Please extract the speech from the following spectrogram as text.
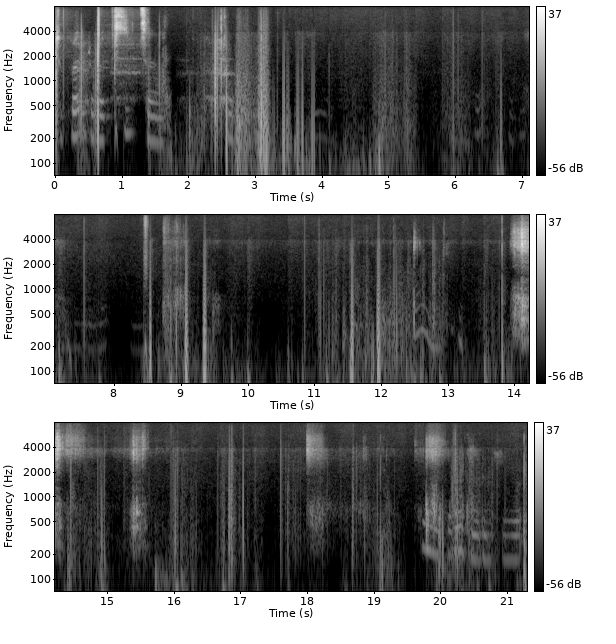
To put the repeater. to- Yeah, so that's how the machine works.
